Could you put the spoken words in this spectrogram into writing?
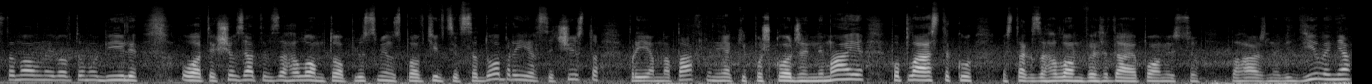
встановлений в автомобілі. От, якщо взяти взагалом, то плюс-мінус по автівці все добре є, все чисто, приємно пахне, ніяких пошкоджень немає по пластику. Ось так загалом виглядає повністю багажне відділення.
